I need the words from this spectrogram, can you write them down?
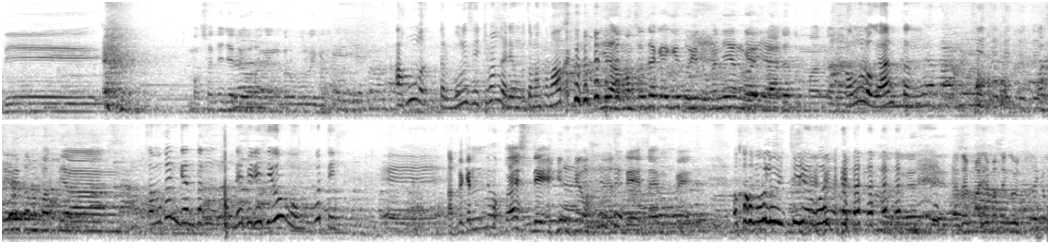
di maksudnya jadi orang yang terbully gitu? Aku nggak terbully sih cuma nggak ada yang mau teman sama aku. Iya maksudnya kayak gitu hitungannya yang nggak nggak ada teman ada kamu lo ganteng. Masih di tempat yang kamu kan ganteng definisi umum putih. Eh, Tapi kan ini waktu SD, ini waktu SD SMP. oh kamu lucu ya boy SMA aja masih lucu kan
